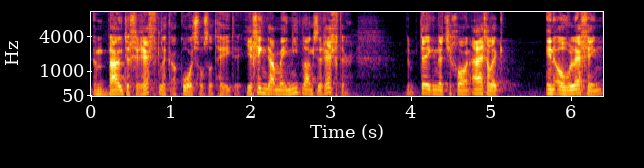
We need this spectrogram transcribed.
een buitengerechtelijk akkoord, zoals dat heette. Je ging daarmee niet langs de rechter. Dat betekent dat je gewoon eigenlijk in overlegging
